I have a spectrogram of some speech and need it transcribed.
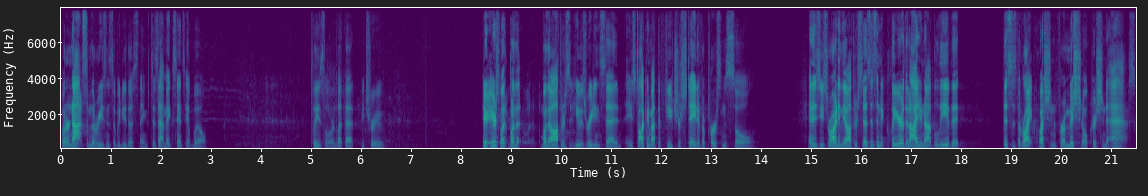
what are not some of the reasons that we do those things? Does that make sense? It will. Please, Lord, let that be true. Here, here's what one of, the, one of the authors that he was reading said. He's talking about the future state of a person's soul. And as he's writing, the author says, Isn't it clear that I do not believe that this is the right question for a missional Christian to ask.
